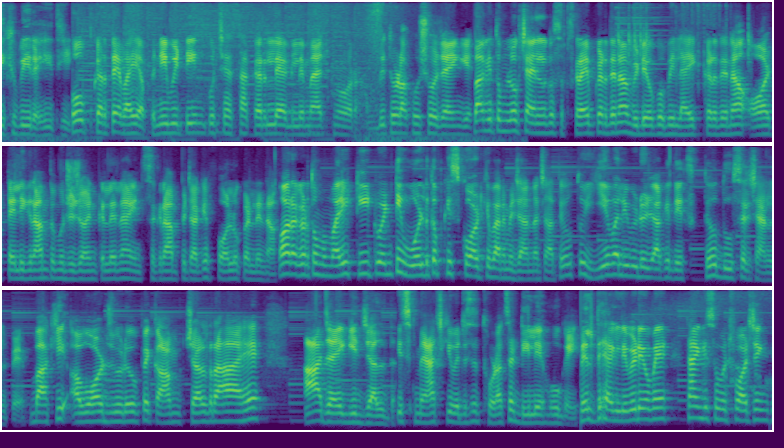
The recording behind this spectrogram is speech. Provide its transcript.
दिख भी रही थी। होप करते हैं भाई अपनी भी टीम कुछ ऐसा कर ले अगले मैच में और हम भी थोड़ा खुश हो जाएँगे। बाकी तुम लोग चैनल को सब्सक्राइब कर देना वीडियो को भी लाइक कर देना और टेलीग्राम पे मुझे ज्वाइन कर लेना इंस्टाग्राम पे जाके फॉलो कर लेना। और अगर तुम हमारी टी ट्वेंटी वर्ल्ड कप की स्क्वाड के बारे में जानना चाहते हो तो ये वाली वीडियो जाके देख सकते हो दूसरे चैनल पे। बाकी अवार्ड वीडियो पे काम चल रहा है। आ जाएगी जल्द। इस मैच की वजह से थोड़ा सा डिले हो गई। मिलते हैं अगली वीडियो में। Thank you so much watching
